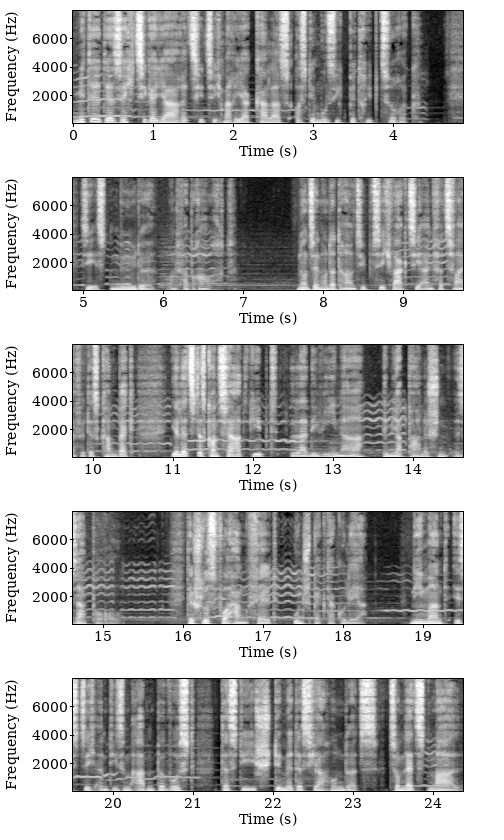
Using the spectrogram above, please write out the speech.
Mitte der 60er Jahre zieht sich Maria Callas aus dem Musikbetrieb zurück. Sie ist müde und verbraucht. 1973 wagt sie ein verzweifeltes Comeback. Ihr letztes Konzert gibt La Divina im japanischen Sapporo. Der Schlussvorhang fällt unspektakulär. Niemand ist sich an diesem Abend bewusst, dass die Stimme des Jahrhunderts zum letzten Mal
